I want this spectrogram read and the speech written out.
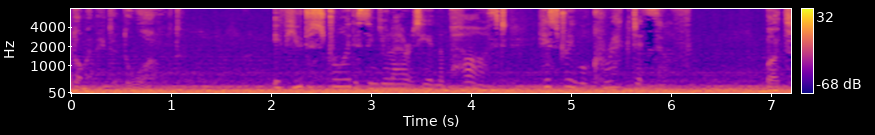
dominated the world. If you destroy the singularity in the past, history will correct itself. But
